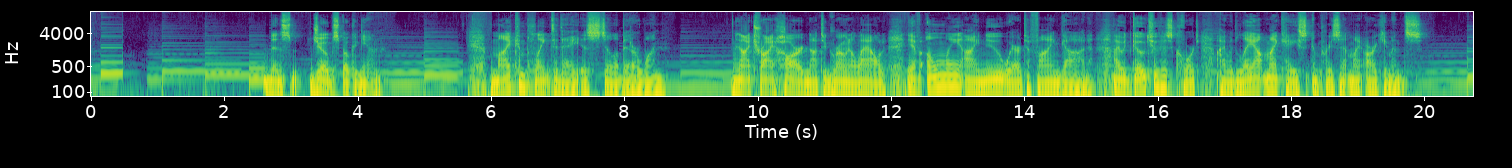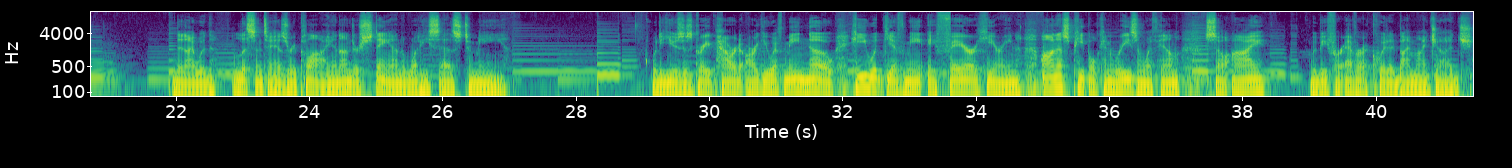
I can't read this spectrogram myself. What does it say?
Then Job spoke again. My complaint today is still a bitter one. And I try hard not to groan aloud. If only I knew where to find God. I would go to his court, I would lay out my case and present my arguments. Then I would listen to his reply and understand what he says to me. Would he use his great power to argue with me? No, he would give me a fair hearing. Honest people can reason with him, so I would be forever acquitted by my judge.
